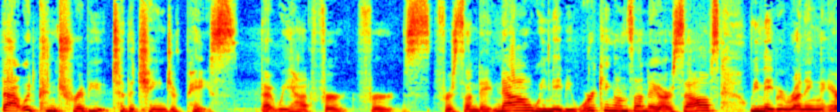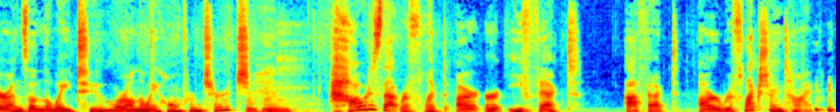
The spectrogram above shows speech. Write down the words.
that would contribute to the change of pace that we had for, for, for Sunday. Now we may be working on Sunday ourselves. We may be running errands on the way to or on the way home from church. How does that reflect our, or effect, affect our reflection time?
